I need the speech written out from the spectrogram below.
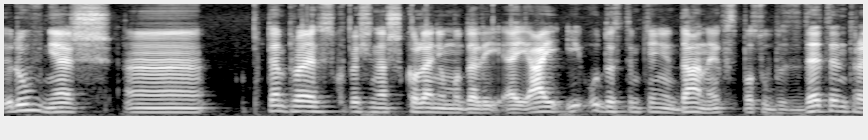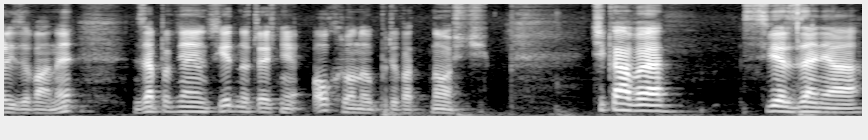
również e, ten projekt skupia się na szkoleniu modeli AI i udostępnianiu danych w sposób zdecentralizowany, zapewniając jednocześnie ochronę prywatności. Ciekawe stwierdzenia.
